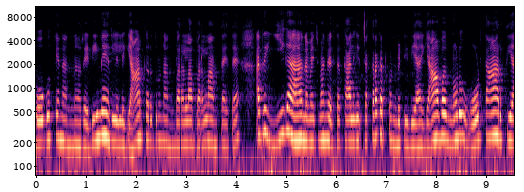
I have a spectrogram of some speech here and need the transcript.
ಹೋಗೋಕ್ಕೆ ನಾನು ರೆಡಿನೇ ಇರಲಿಲ್ಲ. ಯಾರು ಕರೆದ್ರು ನಾನು ಬರಲ್ಲ ಬರಲ್ಲ ಅಂತ ಇದ್ದೆ. ಆದರೆ ಈಗ ನಮ್ಮ ಯಜಮಾನ್ ಹೇಳ್ತಾರೆ, ಕಾಲಿಗೆ ಚಕ್ರ ಕಟ್ಕೊಂಡ್ಬಿಟ್ಟಿದ್ಯಾ ಯಾವಾಗ ನೋಡು ಓಡ್ತಾ ಇರ್ತೀಯ?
